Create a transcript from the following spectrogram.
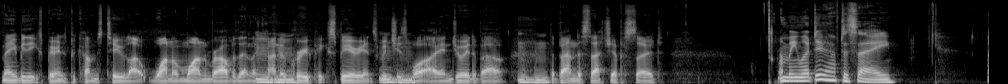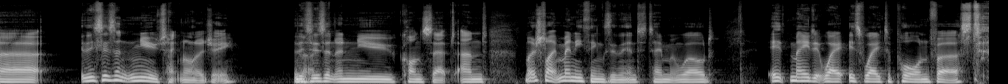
maybe the experience becomes too like one on one rather than the kind Mm-hmm. of group experience, which is what I enjoyed about the Bandersnatch episode. I mean, I do have to say, uh, this isn't new technology. This isn't a new concept, and much like many things in the entertainment world, it made it way its way to porn first.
